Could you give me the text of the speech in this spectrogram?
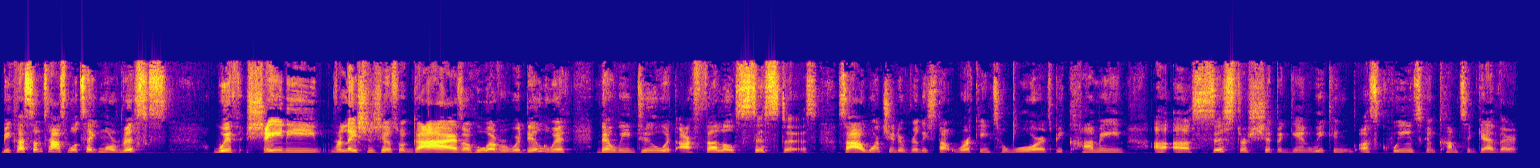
Because sometimes we'll take more risks with shady relationships with guys or whoever we're dealing with than we do with our fellow sisters. So I want you to really start working towards becoming a, a, sistership again. We can, us queens can come together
